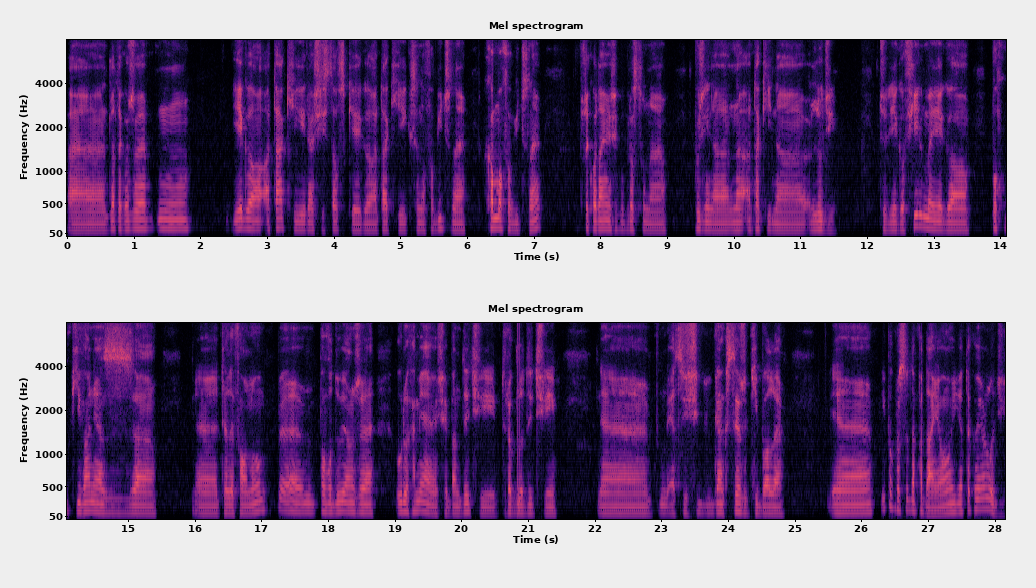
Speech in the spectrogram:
E, dlatego, że mm, jego ataki rasistowskie, jego ataki ksenofobiczne, homofobiczne przekładają się po prostu na później na, na ataki na ludzi. Czyli jego filmy, jego pochukiwania za e, telefonu e, powodują, że uruchamiają się bandyci, troglodyci, e, jacyś gangsterzy, kibole e, i po prostu napadają i atakują ludzi.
